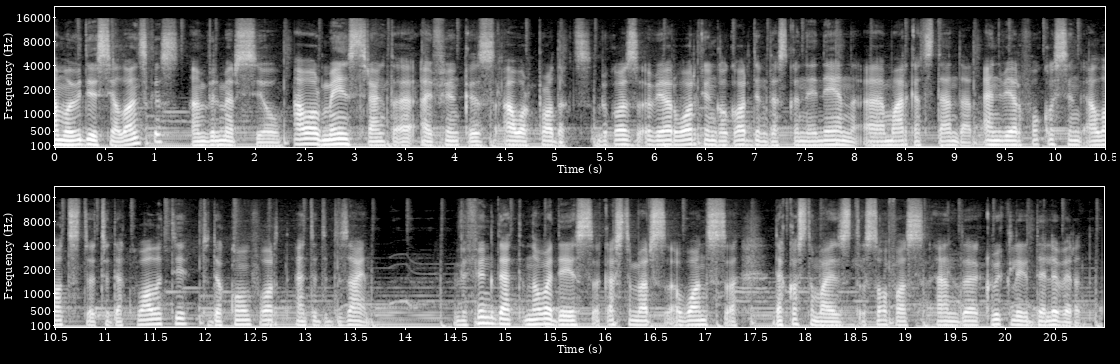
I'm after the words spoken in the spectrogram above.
I'm Ovidijus Jablonskis, I'm Vilmer CEO. Our main strength, uh, I think, is our products because we are working according the Scandinavian uh, market standard and we are focusing a lot to, to the quality, to the comfort, and to the design. We think that nowadays uh, customers uh, want uh, the customized sofas and quickly delivered.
